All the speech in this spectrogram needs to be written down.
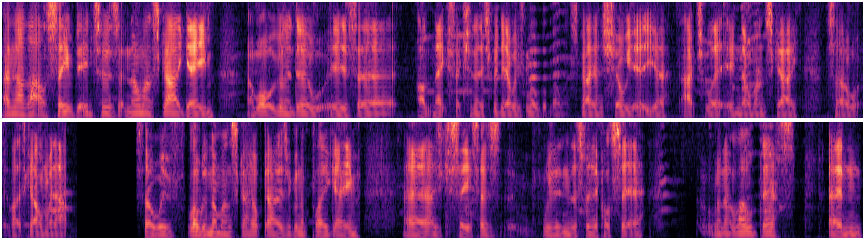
and now that'll saved it into his No Man's Sky game and what we're going to do is uh, on next section of this video is load up No Man's Sky and show you you actually in No Man's Sky. So let's get on with that. So we've loaded No Man's Sky up guys. We're going to play a game. Uh, as you can see it says within the circle city we're going to load this and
